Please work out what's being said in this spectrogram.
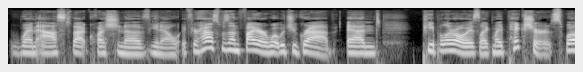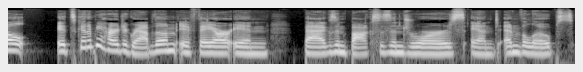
when asked that question of you know if your house was on fire, what would you grab? And people are always like my pictures. Well, it's going to be hard to grab them if they are in bags and boxes and drawers and envelopes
